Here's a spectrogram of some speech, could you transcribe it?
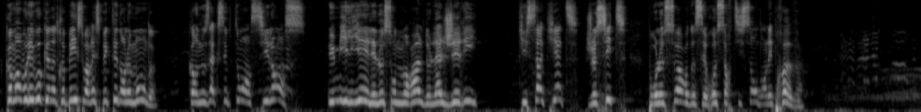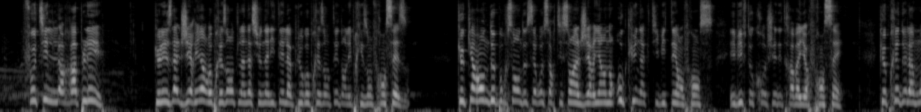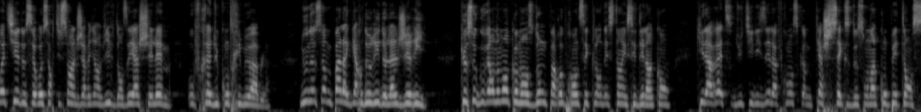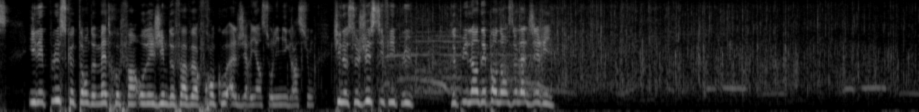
Comment voulez-vous que notre pays soit respecté dans le monde quand nous acceptons en silence, humilier les leçons de morale de l'Algérie, qui s'inquiète, je cite, pour le sort de ses ressortissants dans l'épreuve? Faut-il leur rappeler que les Algériens représentent la nationalité la plus représentée dans les prisons françaises? Que 42% de ces ressortissants algériens n'ont aucune activité en France et vivent au crochet des travailleurs français, que près de la moitié de ces ressortissants algériens vivent dans des HLM aux frais du contribuable. Nous ne sommes pas la garderie de l'Algérie. Que ce gouvernement commence donc par reprendre ses clandestins et ses délinquants, qu'il arrête d'utiliser la France comme cache-sexe de son incompétence. Il est plus que temps de mettre fin au régime de faveur franco-algérien sur l'immigration, qui ne se justifie plus depuis l'indépendance de l'Algérie.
